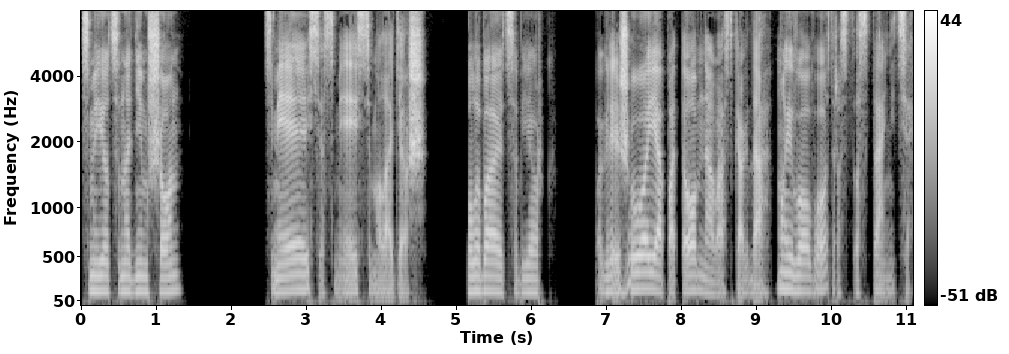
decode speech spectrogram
Смеется над ним Шон. «Смейся, смейся, молодежь!» Улыбается Бьорк. «Погляжу я потом на вас, когда моего возраста станете.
